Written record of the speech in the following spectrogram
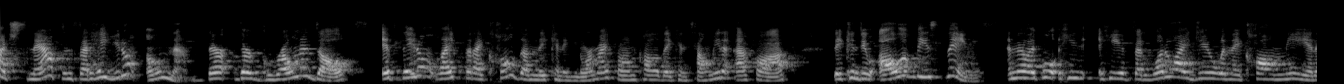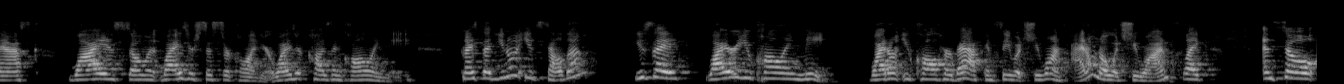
much snapped and said, "Hey, you don't own them. They're they're grown adults. If they don't like that I called them, they can ignore my phone call. They can tell me to f off. They can do all of these things." And they're like, "Well, he he had said, "What do I do when they call me and ask why is so why is your sister calling you? Why is your cousin calling me?" And I said, "You know what you'd tell them? You say, "Why are you calling me? Why don't you call her back and see what she wants? I don't know what she wants." Like and so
